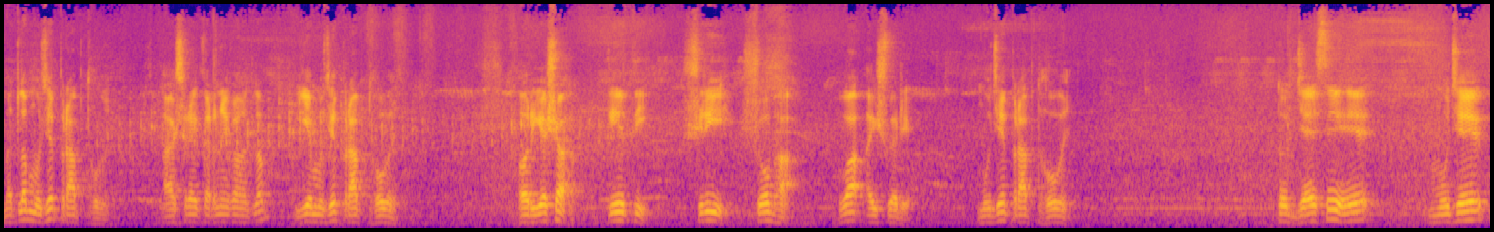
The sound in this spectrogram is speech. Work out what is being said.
मतलब मुझे प्राप्त होवें। आश्रय करने का मतलब ये मुझे प्राप्त होवें। और यश, कीर्ति, श्री शोभा व ऐश्वर्य मुझे प्राप्त होवें। तो जैसे मुझे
